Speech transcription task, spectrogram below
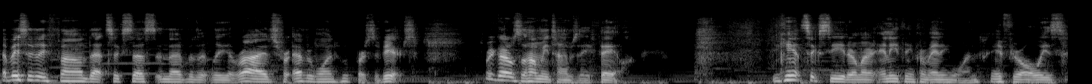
have basically found that success inevitably arrives for everyone who perseveres, regardless of how many times they fail. You can't succeed or learn anything from anyone if you're always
